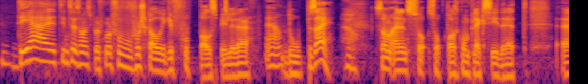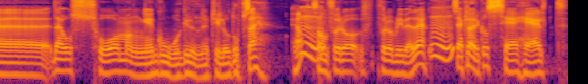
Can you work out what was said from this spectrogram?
det er et interessant spørsmål, for hvorfor skal ikke fotballspillere Ja. dope seg? Ja. Som er en så, såpass kompleks idrett. Eh, det er jo så mange gode grunner til å dope seg. Ja. Sånn for å, for å bli bedre. Så jeg klarer ikke å se helt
